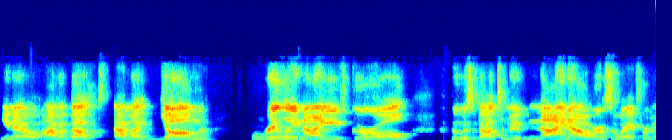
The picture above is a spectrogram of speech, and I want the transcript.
You know, I'm about, I'm a young, really naive girl who was about to move nine hours away from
